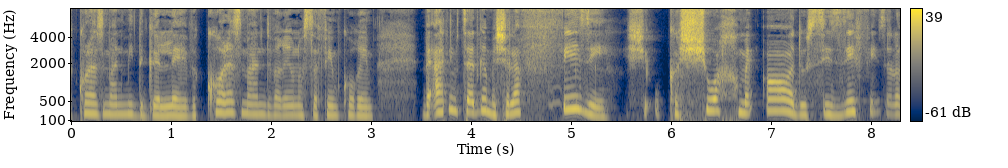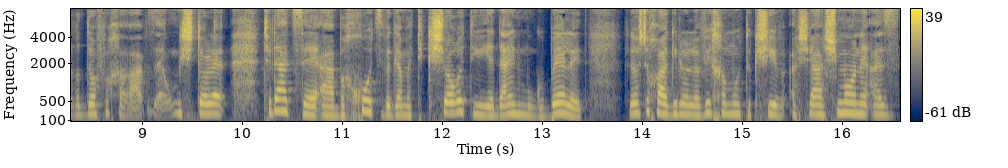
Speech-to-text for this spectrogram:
וכל הזמן מתגלה, וכל הזמן דברים נוספים קורים. ואת נמצאת גם בשלב פיזי, שהוא קשוח מאוד, הוא סיזיפי, זה לרדוף אחריו, זה, הוא משתולל. את יודעת, זה אה, בחוץ, וגם התקשורת היא עדיין מוגבלת. זה לא שאת יכולה להגיד לו, לביא חמוד, תקשיב, השעה שמונה, אז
